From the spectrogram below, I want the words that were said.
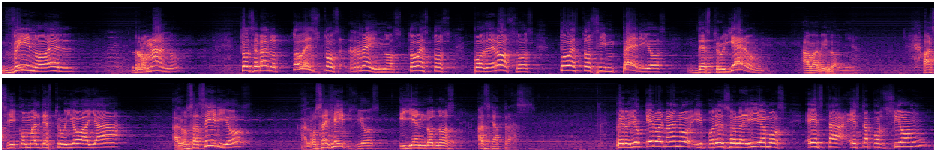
vino el romano. Entonces, hermano, todos estos reinos, todos estos poderosos, todos estos imperios destruyeron a Babilonia. Así como él destruyó allá a los asirios, a los egipcios y yéndonos hacia atrás. Pero yo quiero, hermano, y por eso leíamos esta, esta porción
